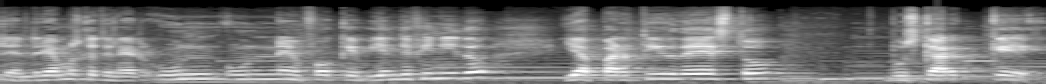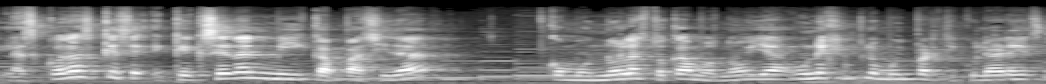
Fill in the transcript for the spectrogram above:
tendríamos que tener un, un, enfoque bien definido y a partir de esto buscar que las cosas que, se, que excedan mi capacidad como no las tocamos, ¿no? Ya un ejemplo muy particular es,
